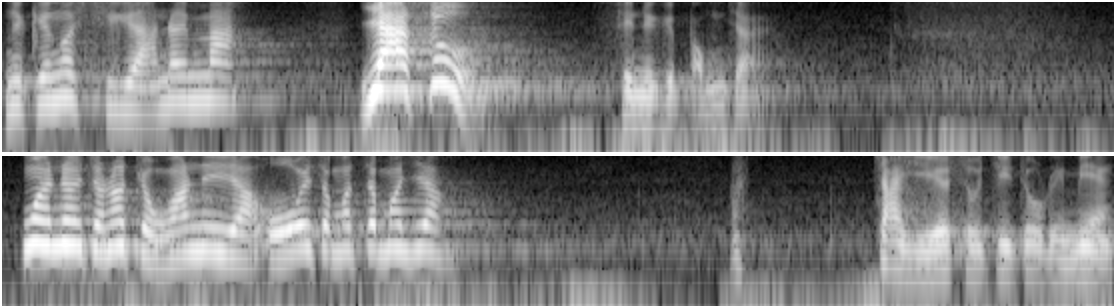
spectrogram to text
你给我需要人吗？耶稣是你的帮助。我呢，怎么走完你呀？我为什么这么样？在耶稣基督里面，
